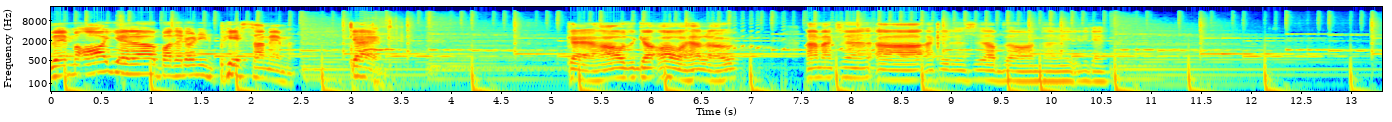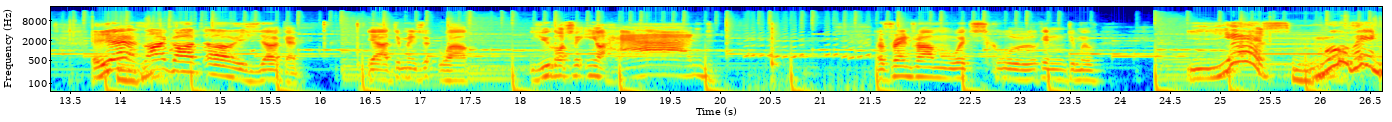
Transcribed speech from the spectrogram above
them are yellow, but they don't need piss on them. Okay. Okay, how's it go? Oh, hello. I'm actually, uh, actually didn't set up the on again. Yes, mm-hmm. I got. Oh, okay. Yeah, two minutes. Well, you got it in your hand. A friend from which school looking to move? Yes, mm. move in,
